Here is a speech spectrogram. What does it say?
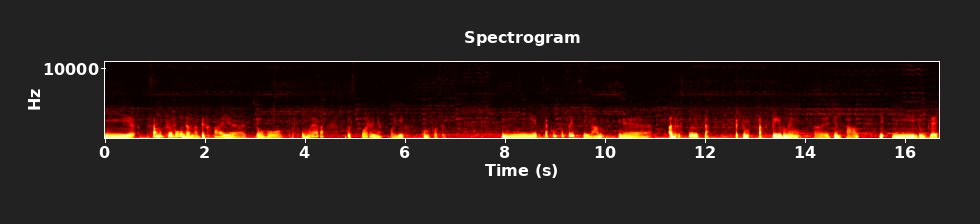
І саме природа надихає цього парфумера до створення своїх композицій. І ця композиція е, адресується таким активним жінкам, які люблять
